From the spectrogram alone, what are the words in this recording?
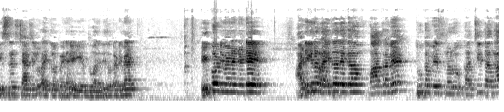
ఇన్సూరెన్స్ ఛార్జీలు రైతులపైన వేయొద్దు అనేది ఇది ఒక డిమాండ్. ఇంకో డిమాండ్ ఏంటంటే అడిగిన రైతుల దగ్గర మాత్రమే తూకం వేస్తున్నారు. ఖచ్చితంగా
